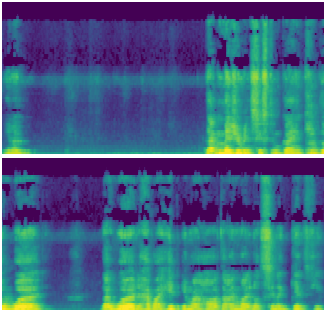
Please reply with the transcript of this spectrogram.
you know that measuring system going. Keep the Mhm. word. That word have I hid in my heart that I might not sin against you.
